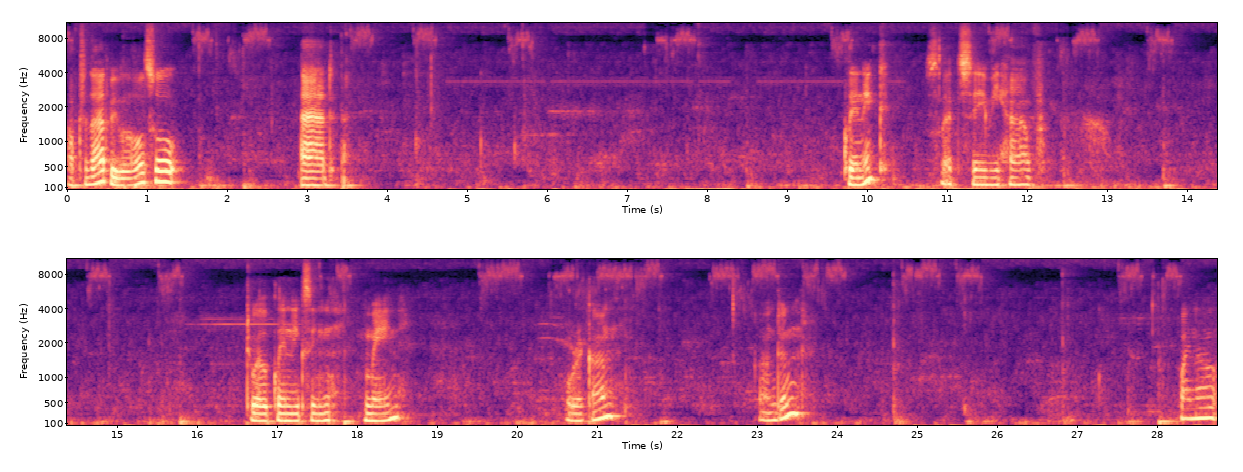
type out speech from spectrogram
After that, we will also add clinic. So let's say we have 12 clinics in Maine, Oregon, London. Final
